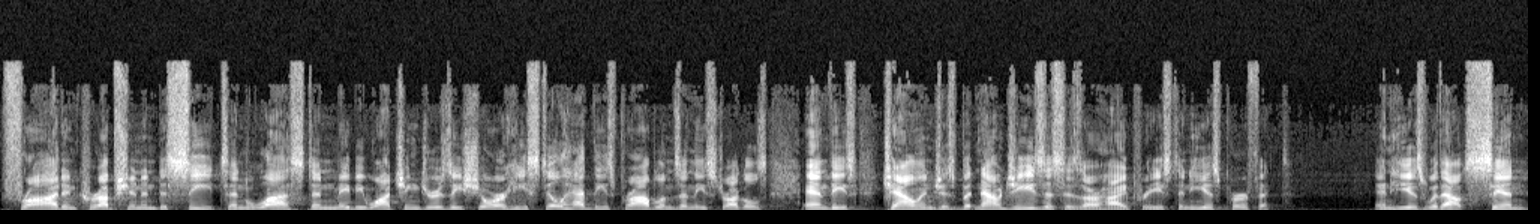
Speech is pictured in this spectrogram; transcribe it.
fraud and corruption and deceit and lust and maybe watching Jersey Shore. He still had these problems and these struggles and these challenges. But now Jesus is our high priest and he is perfect. and he is without sin.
